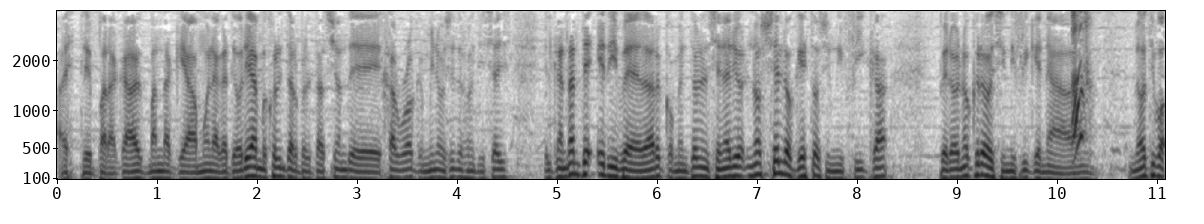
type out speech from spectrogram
a este para acá, banda que amo, en la categoría de mejor interpretación de hard rock en 1996, el cantante Eddie Vedder comentó en el escenario, no sé lo que esto significa, pero no creo que signifique nada. ¿No? Tipo,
